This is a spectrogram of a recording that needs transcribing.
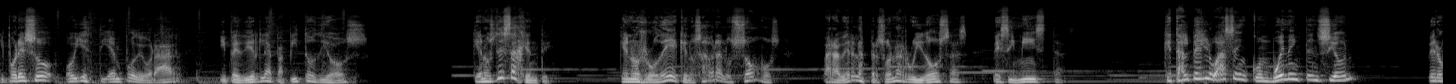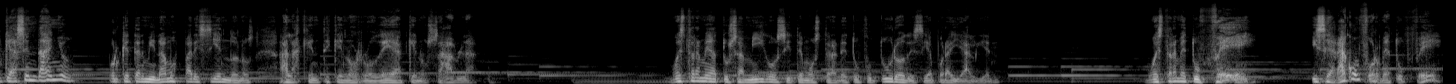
Y por eso hoy es tiempo de orar y pedirle a Papito Dios que nos dé esa gente, que nos rodee, que nos abra los ojos para ver a las personas ruidosas, pesimistas, que tal vez lo hacen con buena intención, pero que hacen daño porque terminamos pareciéndonos a la gente que nos rodea, que nos habla. Muéstrame a tus amigos y te mostraré tu futuro, decía por ahí alguien. Muéstrame tu fe y se hará conforme a tu fe.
